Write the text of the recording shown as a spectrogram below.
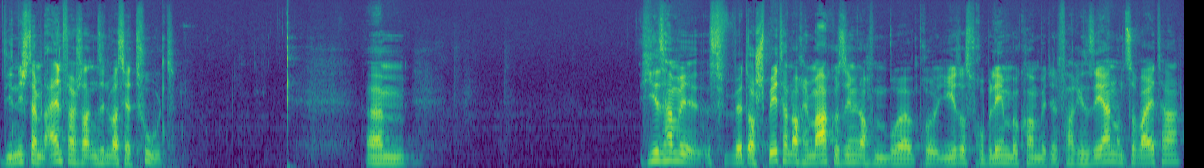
die nicht damit einverstanden sind, was er tut. Ähm, hier haben wir, es wird auch später noch in Markus sehen, wo Jesus Probleme bekommt mit den Pharisäern und so weiter.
